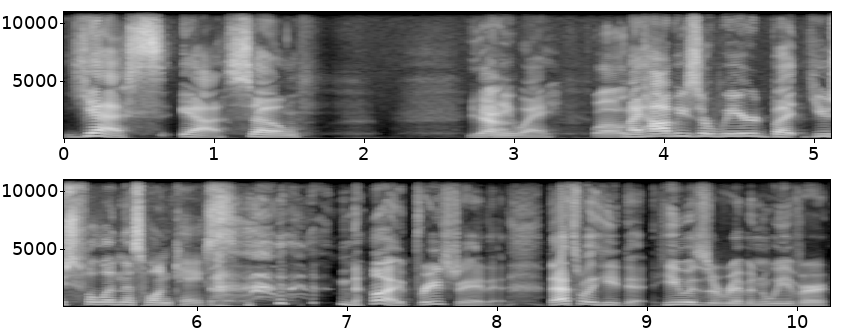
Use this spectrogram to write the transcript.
Yes, yeah. So Yeah. anyway, Well, my hobbies are weird but useful in this one case. no, I appreciate it. That's what he did. He was a ribbon weaver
